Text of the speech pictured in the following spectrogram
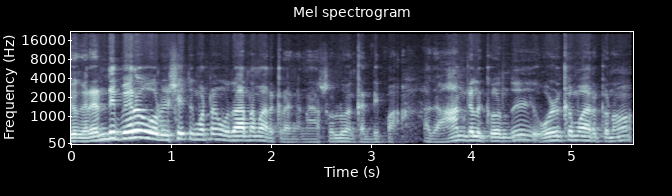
இவங்க ரெண்டு பேரும் ஒரு விஷயத்துக்கு மட்டும் உதாரணமாக இருக்கிறாங்க. நான் சொல்லுவேன் கண்டிப்பாக அது ஆண்களுக்கு வந்து ஒழுக்கமாக இருக்கணும்.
